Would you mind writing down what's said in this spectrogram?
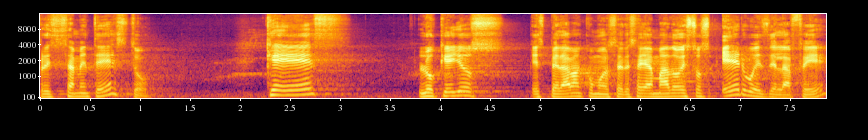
precisamente esto. ¿Qué es lo que ellos esperaban, como se les ha llamado, estos héroes de la fe?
